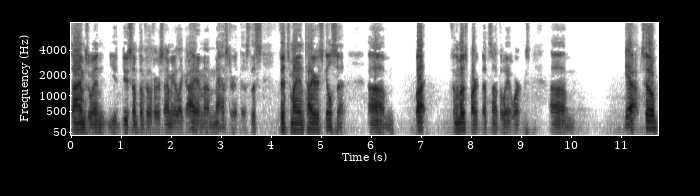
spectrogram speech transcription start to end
times when you do something for the first time, you're like, I am a master at this. This fits my entire skill set. Um, but for the most part, that's not the way it works. Um, yeah. So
